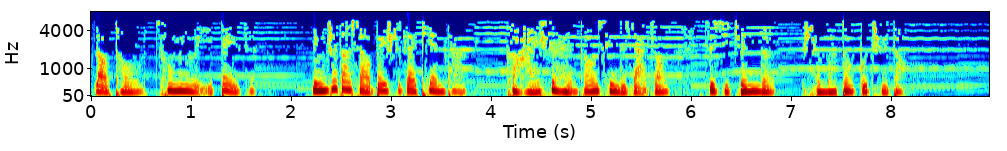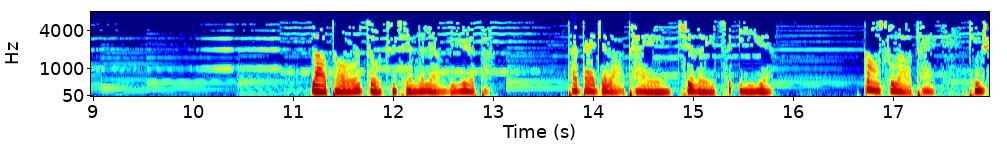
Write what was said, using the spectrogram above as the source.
老头聪明了一辈子，明知道小贝是在骗他，可还是很高兴的假装自己真的什么都不知道。老头走之前的两个月吧，他带着老太去了一次医院，告诉老太平时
